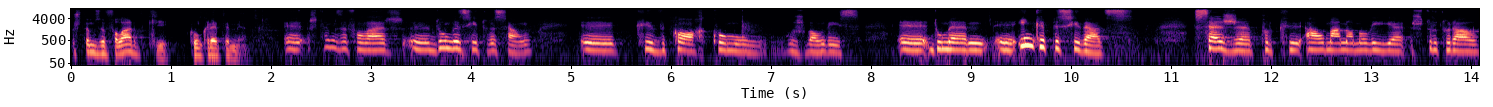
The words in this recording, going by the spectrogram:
estamos a falar de quê, concretamente? Uh, estamos a falar de uma situação que decorre, como o João disse, de uma incapacidade seja porque há uma anomalia estrutural,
